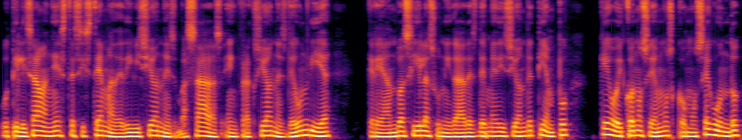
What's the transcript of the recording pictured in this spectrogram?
utilizaban este sistema de divisiones basadas en fracciones de un día, creando así las unidades de medición de tiempo que hoy conocemos como segundo,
